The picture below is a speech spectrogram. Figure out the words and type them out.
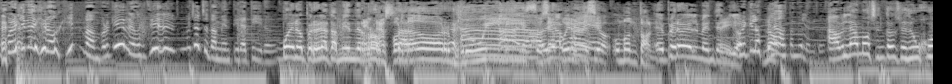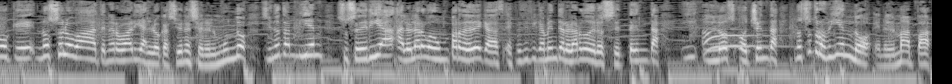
¿Por qué no dijeron Hitman? ¿Por qué? El muchacho también tira tiros. Bueno, pero era también de El Rockstar. transportador, Bruce Ah, Willis, o sea, pudieron haber sido un montón. Eh, pero él me entendió. ¿Por qué los No. pelados tan violentos? Hablamos entonces de un juego que no solo va a tener varias locaciones en el mundo, sino también sucedería a lo largo de un par de décadas, específicamente a lo largo de los 70 y los 80. Nosotros viendo en el mapa,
